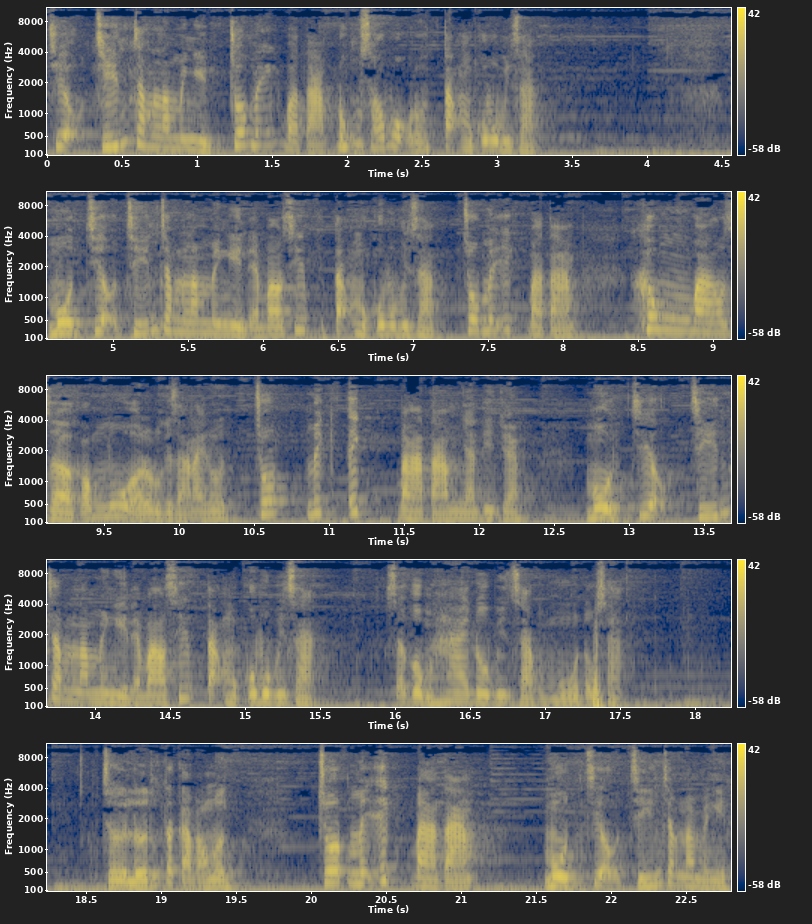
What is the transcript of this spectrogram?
triệu 950 nghìn chốt mấy X38 đúng 6 bộ rồi tặng một combo pin sạc. 1 triệu 950 nghìn em bao ship tặng một combo pin sạc. Chốt mic X38 không bao giờ có mua ở đâu được cái giá này luôn. Chốt mic X38 nhắn tin cho em. 1 triệu 950 nghìn em bao ship tặng một combo pin sạc. Sẽ gồm hai đôi pin sạc và một ốc sạc. Chơi lớn tất cả bóng luôn. Chốt mic X38 1 triệu 950 nghìn.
